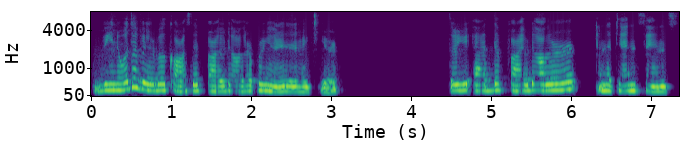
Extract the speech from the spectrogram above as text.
We know the variable cost is $5 per unit right here. So you add the $5 and the 10 cents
